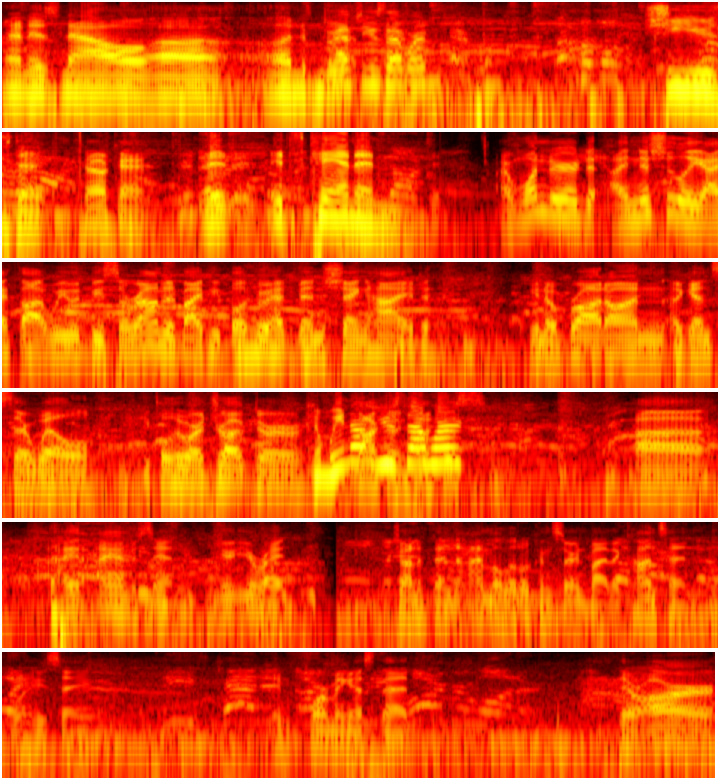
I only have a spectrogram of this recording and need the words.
and is now. Uh, an, Do we have to use that word? She used it. Okay. It, it's canon. I wondered initially. I thought we would be surrounded by people who had been shanghaied, you know, brought on against their will. People who are drugged or Can we not knocked use that word? unconscious. Uh, I, I understand. You're, you're right, Jonathan. I'm a little concerned by the content of what he's saying, informing us that there are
